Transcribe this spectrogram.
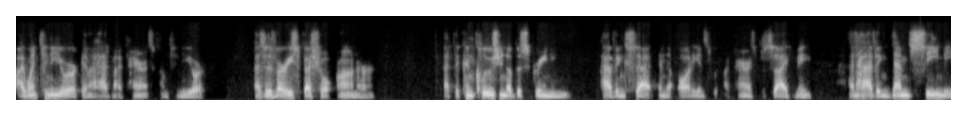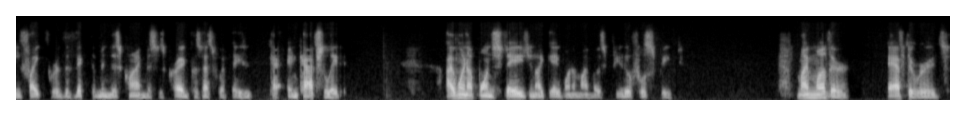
I went to New York and I had my parents come to New York as a very special honor. At the conclusion of the screening, having sat in the audience with my parents beside me, and having them see me fight for the victim in this crime, Mrs. Craig, because that's what they ca- encapsulated. I went up on stage and I gave one of my most beautiful speeches. My mother, afterwards,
